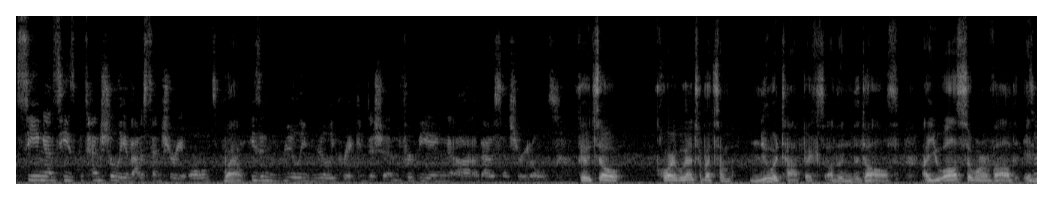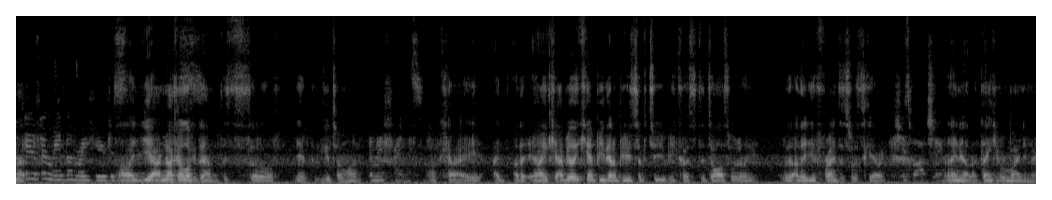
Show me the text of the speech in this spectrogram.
seeing as he's potentially about a century old, wow. he's in really really great condition for being uh, about a century old. Good. So, Cori, we're going to talk about some newer topics other than the dolls. Uh, you also were involved in. Is it my. okay if I leave them right here? Just Uh, yeah, I'm not going to look at them. This sort of. Yeah, you can turn them on. They're my friends. Okay. I, are they, I, I really can't be that abusive to you because the dolls were really. Are they your friends? It's sort of scary. She's watching. I know that. Thank you for reminding me.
